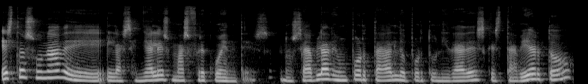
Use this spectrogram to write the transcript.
Esta es una de las señales más frecuentes. Nos habla de un portal de oportunidades que está abierto,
